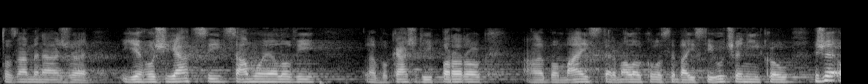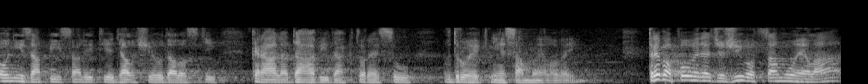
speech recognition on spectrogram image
to znamená, že jeho žiaci Samuelovi, lebo každý prorok alebo majster mal okolo seba istých učeníkov, že oni zapísali tie ďalšie udalosti kráľa Dávida, ktoré sú v druhej knihe Samuelovej. Treba povedať, že život Samuela,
